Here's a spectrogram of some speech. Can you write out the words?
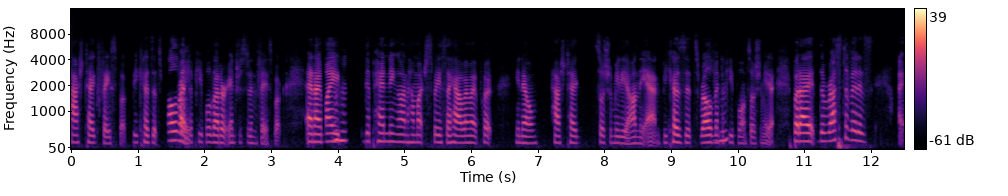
hashtag Facebook because it's relevant Right. to people that are interested in Facebook. And I might Mhm. depending on how much space I have, I might put you know hashtag social media on the end because it's relevant Mhm. to people on social media. But I the rest of it is I,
